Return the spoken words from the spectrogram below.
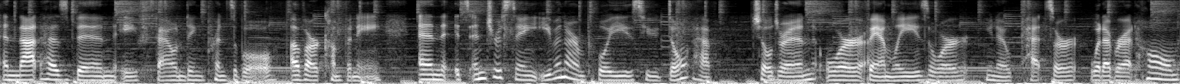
And that has been a founding principle of our company. And it's interesting, even our employees who don't have children or families or you know pets or whatever at home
